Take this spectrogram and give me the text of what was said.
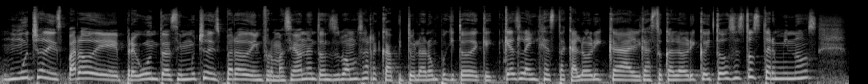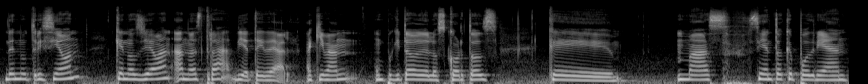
mucho disparo de preguntas y mucho disparo de información, entonces vamos a recapitular un poquito de qué es la ingesta calórica, el gasto calórico y todos estos términos de nutrición que nos llevan a nuestra dieta ideal. Aquí van un poquito de los cortos que más siento que podrían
